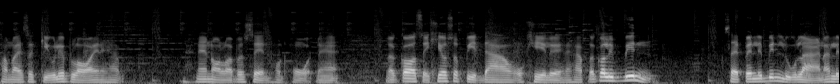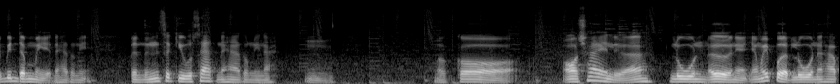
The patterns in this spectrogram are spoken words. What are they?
ทำลายสกิลเรียบร้อยนะครับ แน่นอน 100%โหดๆนะฮะ แล้วก็ใส่เคี่ยวสปีดดาวโอเคเลยนะครับ แล้วก็ริบบิ้นใส่เป็นริบบิ้นหรูหรานะริบบิ้นดาเมจนะฮะตรงนี้ เป็นตัวนี้สกิลแซดนะฮะตรงนี้นะอืมแล้วก็อ๋อใช่เหลือรูนเออเนี่ยยังไม่เปิดรูนนะครับ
